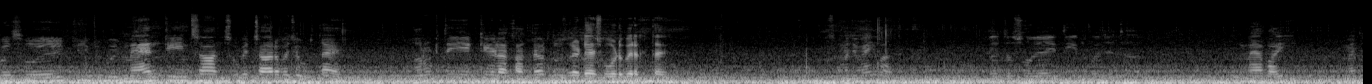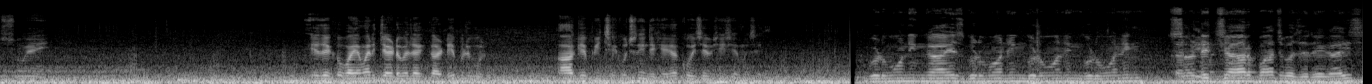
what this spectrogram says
बस हो मेहनती इंसान सुबह चार बजे उठता है और उठते ही एक केड़ा खाता है और दूसरा डैशबोर्ड पे रखता है। समझ में आई बात? मैं तो सोया ही तीन बजे था। मैं भाई मैं तो सोया ही ये देखो भाई हमारी जेड वाला गाड़ी है बिल्कुल। आगे पीछे कुछ नहीं दिखेगा कोई से भी शीशे में से। Good morning guys good morning good morning good morning साढ़े चार पाँच बज रहे गाइस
